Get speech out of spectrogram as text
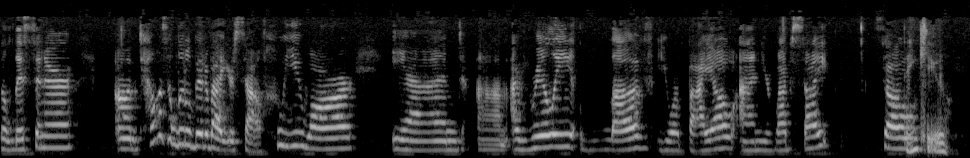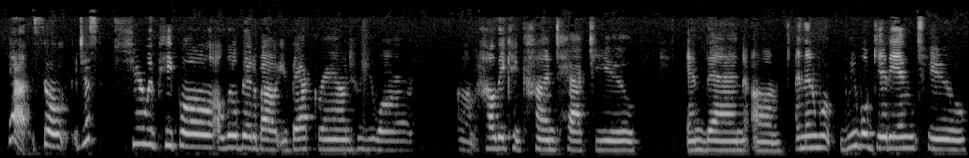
the listener um, tell us a little bit about yourself, who you are, and um, I really love your bio on your website. So thank you. Yeah, so just share with people a little bit about your background, who you are, um, how they can contact you, and then um, and then we'll, we will get into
